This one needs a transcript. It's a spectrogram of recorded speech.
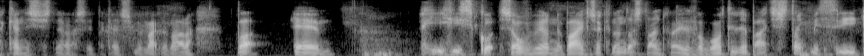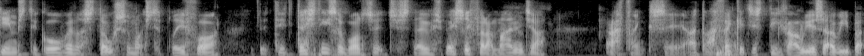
McInnes just now. I said McInnes McNamara, but. Um, he's got silverware in the bag, so I can understand why they've awarded it. But I just think with three games to go, where there's still so much to play for, that they dish these awards out just now, especially for a manager. I think so. I, I think it just devalues it a wee bit.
